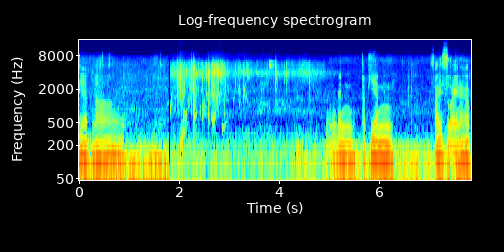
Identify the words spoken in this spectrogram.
เรียบร้อยอันนี้เป็นตะเพียนไซส์สวยนะครับ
